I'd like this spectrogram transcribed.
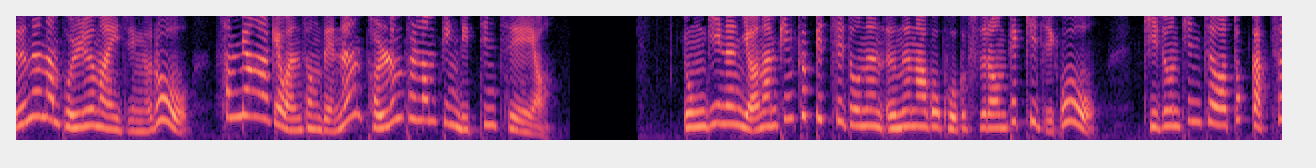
은은한 볼륨아이징으로 선명하게 완성되는 벌룬 플럼핑 립 틴트예요. 용기는 연한 핑크빛이 도는 은은하고 고급스러운 패키지고 기존 틴트와 똑같은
